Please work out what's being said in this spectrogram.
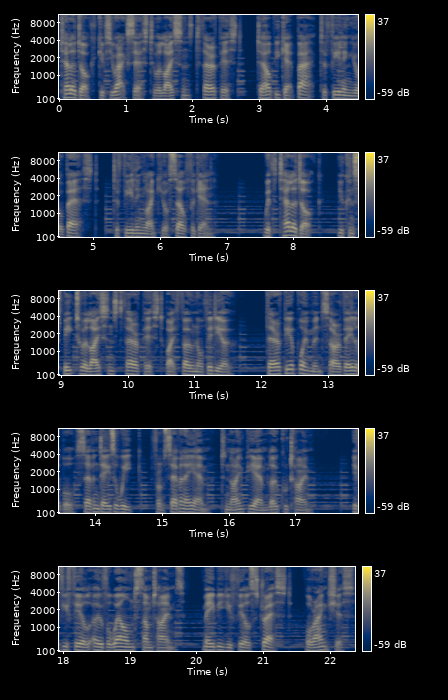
Teladoc gives you access to a licensed therapist to help you get back to feeling your best, to feeling like yourself again. With Teladoc, you can speak to a licensed therapist by phone or video. Therapy appointments are available seven days a week from 7am to 9pm local time. If you feel overwhelmed sometimes, maybe you feel stressed or anxious,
